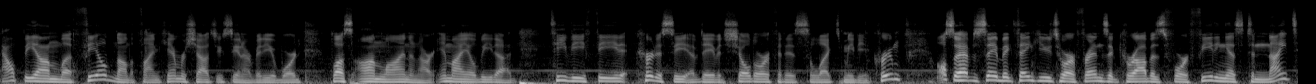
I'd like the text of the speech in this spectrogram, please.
out beyond left field and all the fine camera shots you see on our video board, plus online on our MILB.TV feed feed courtesy of David Sheldorf and his select media crew. Also, have to say a big thank you to our friends at Carrabba's for feeding us tonight.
